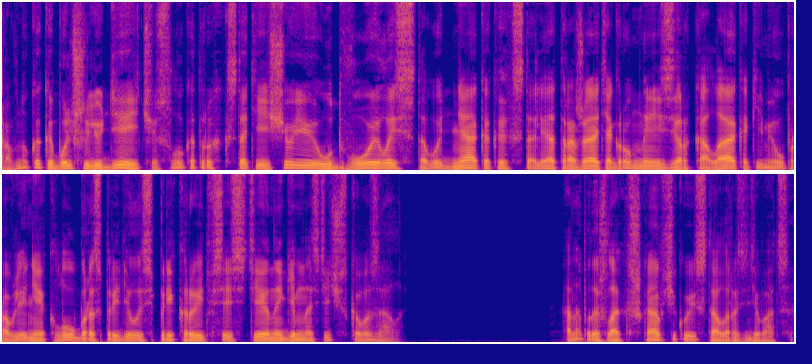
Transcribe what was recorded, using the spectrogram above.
равно как и больше людей, число которых, кстати, еще и удвоилось с того дня, как их стали отражать огромные зеркала, какими управление клуба распорядилось прикрыть все стены гимнастического зала. Она подошла к шкафчику и стала раздеваться.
